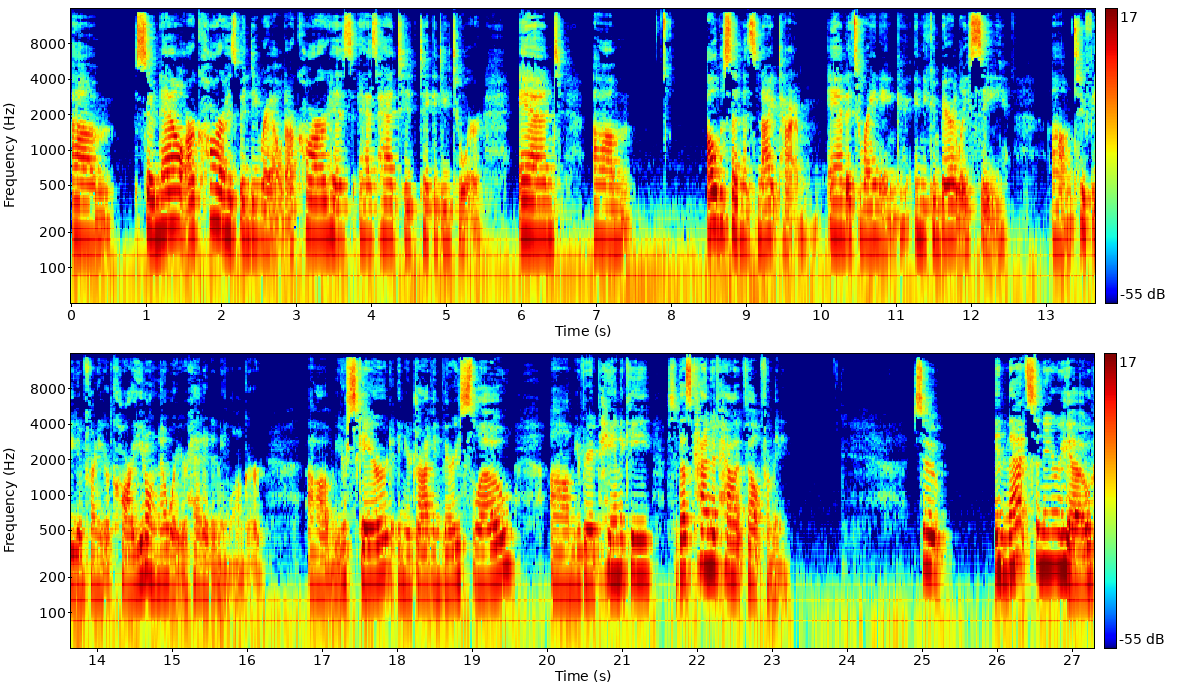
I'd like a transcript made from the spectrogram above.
Um, so now our car has been derailed. Our car has, has had to take a detour. And um, all of a sudden it's nighttime and it's raining and you can barely see um, two feet in front of your car. You don't know where you're headed any longer. Um, you're scared and you're driving very slow um, you're very panicky. So that's kind of how it felt for me. So in that scenario,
